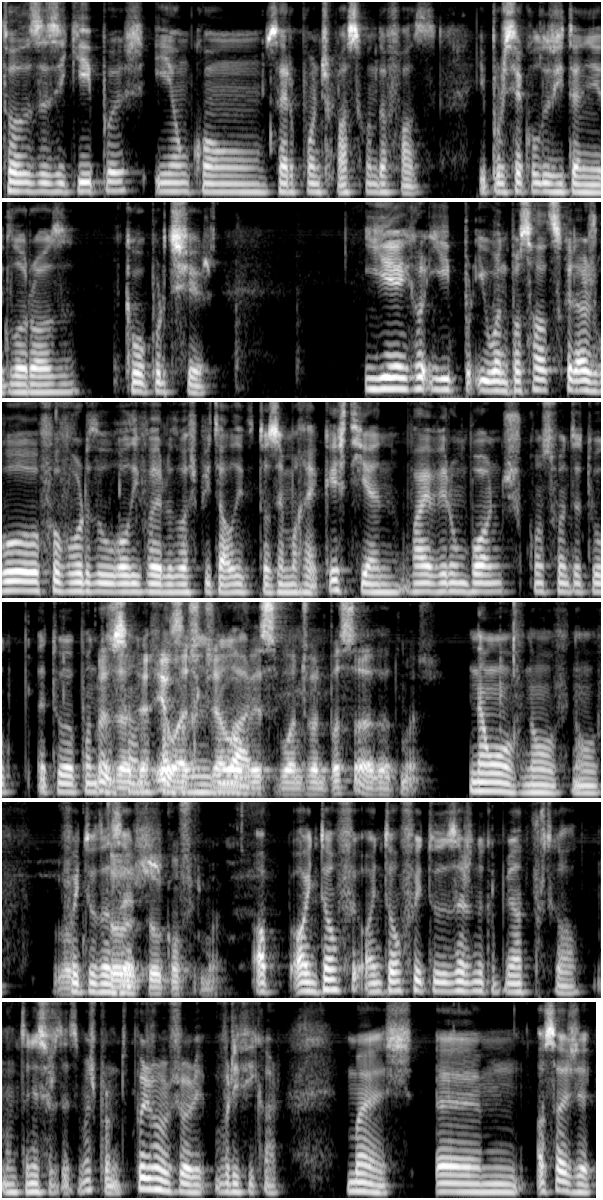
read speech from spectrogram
todas as equipas iam com 0 pontos para a segunda fase e por isso é que o Lusitânia de Lourosa acabou por descer. E, é- e- e o ano passado se calhar jogou a favor do Oliveira do Hospital e do Tosé Marreca. Este ano vai haver um bónus consoante a tua, a tua Mas pontuação olha, na eu acho que já houve esse bónus no ano passado, Tomás. Não houve, não houve, não houve. Vou- Foi tudo a zeros. Estou a confirmar. Ou, ou então, foi- ou então foi tudo a zeros no Campeonato de Portugal. Não tenho certeza. Mas pronto, depois vamos ver- verificar. Mas, hum, ou seja,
